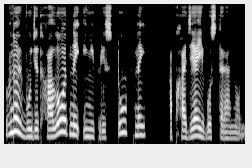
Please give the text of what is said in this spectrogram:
вновь будет холодной и неприступной, обходя его стороной.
